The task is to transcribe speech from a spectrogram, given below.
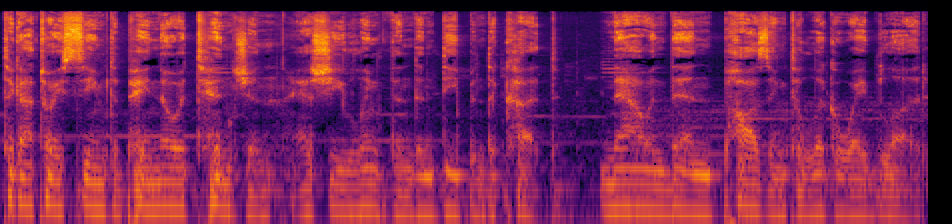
Tagatoi seemed to pay no attention as she lengthened and deepened the cut, now and then pausing to lick away blood.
